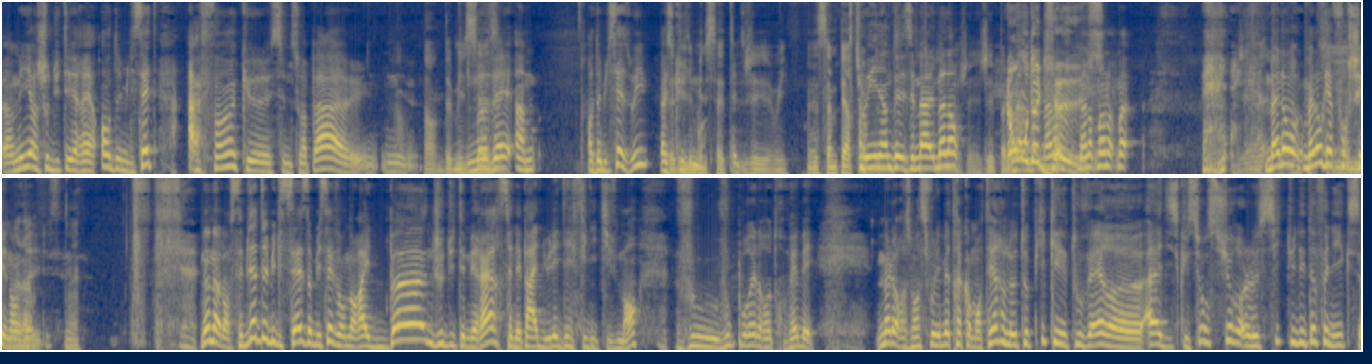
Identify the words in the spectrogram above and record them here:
un meilleur jeu du téméraire en 2007 afin que ce ne soit pas euh, une, Non, 2016. mauvais un- en 2016 oui dit excuse-moi 2007. J'ai, oui. Ça me perturbe. Oui, non, mais c'est mal-. J'ai, j'ai pas Non, le- de Zeus Malon- Malon- Malon- j'ai- j'ai Malon- un Malon petit- a fourché, non, voilà. non non non c'est bien 2016 2016 on aura une bonne jeu du téméraire ce n'est pas annulé définitivement vous vous pourrez le retrouver mais malheureusement si vous voulez mettre un commentaire le topic est ouvert euh, à la discussion sur le site du Netophonix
